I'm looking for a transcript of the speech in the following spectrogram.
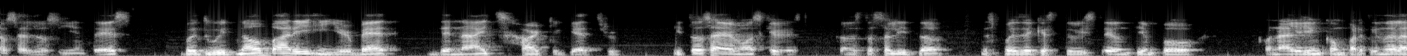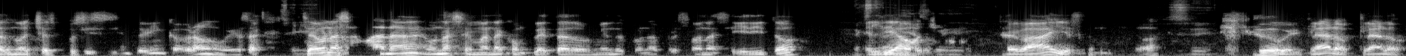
o sea, lo siguiente es, but with nobody in your bed, the night's hard to get through. Y todos sabemos que cuando estás solito, después de que estuviste un tiempo con alguien compartiendo las noches, pues sí se siente bien cabrón, güey. O sea, Sí. sea una semana, una semana completa durmiendo con una persona seguidito, el día Extrañas, 8. güey. se va y es como, "Ah, Sí. Claro, güey, claro, claro.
